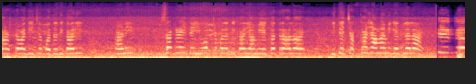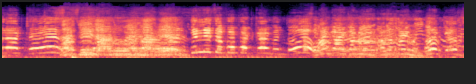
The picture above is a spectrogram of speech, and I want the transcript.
राष्ट्रवादीचे पदाधिकारी आणि सगळे इथे युवकचे पदाधिकारी आम्ही एकत्र आलो आहे. इथे चक्का जाम आम्ही घेतलेला आहे. दिल्लीचा पोपट काय म्हणतो? काय म्हणतो? गॅस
